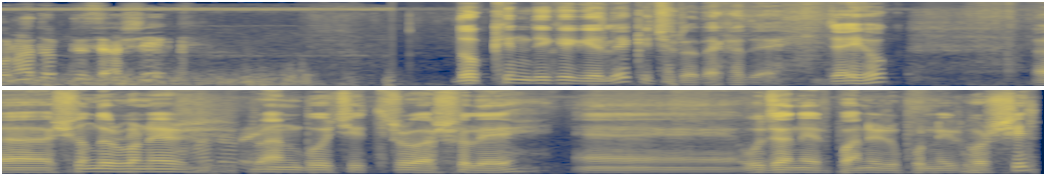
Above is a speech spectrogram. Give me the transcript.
পোনা ধরতেছে আশিক? দক্ষিণ দিকে গেলে কিছুটা দেখা যায়। যাই হোক সুন্দরবনের প্রাণ বৈচিত্র্য আসলে উজানের পানির উপর নির্ভরশীল।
